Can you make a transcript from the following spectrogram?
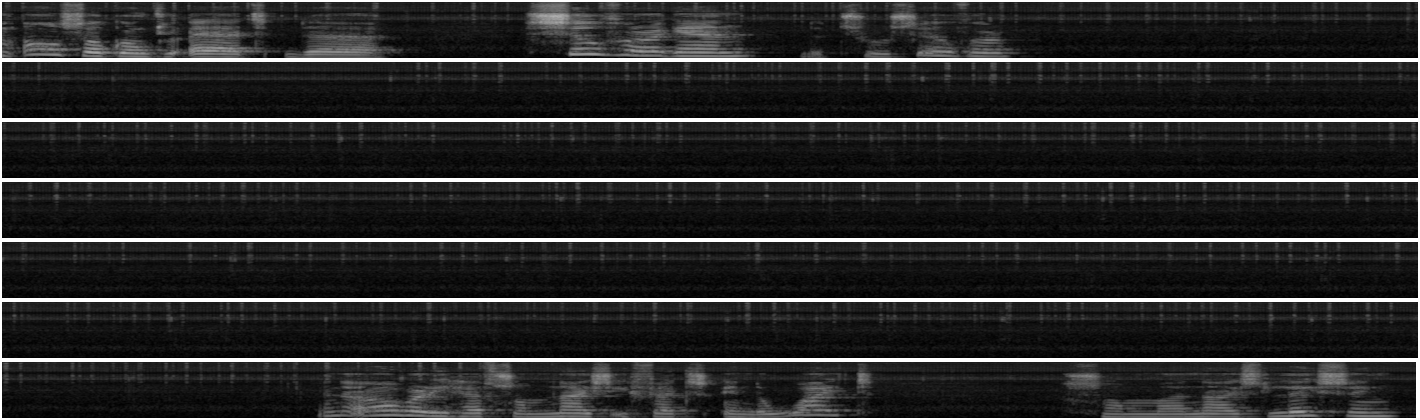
Also going to add the silver again, the true silver. And I already have some nice effects in the white, some uh, nice lacing.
